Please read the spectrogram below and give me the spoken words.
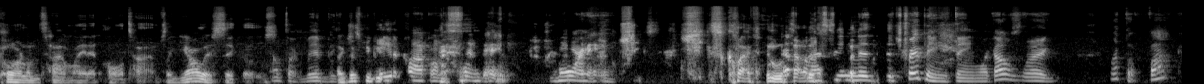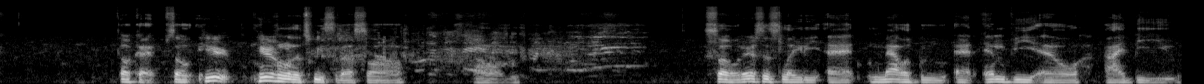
porn on the timeline at all times. Like y'all are sickos. I'm talking midweek. Like just because eight o'clock on a Sunday morning. she's, she's clapping That's loud. when I seen the, the tripping thing. Like I was like, what the fuck? Okay, so here here's one of the tweets that I saw. Um, so there's this lady at Malibu at MVLIBU.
